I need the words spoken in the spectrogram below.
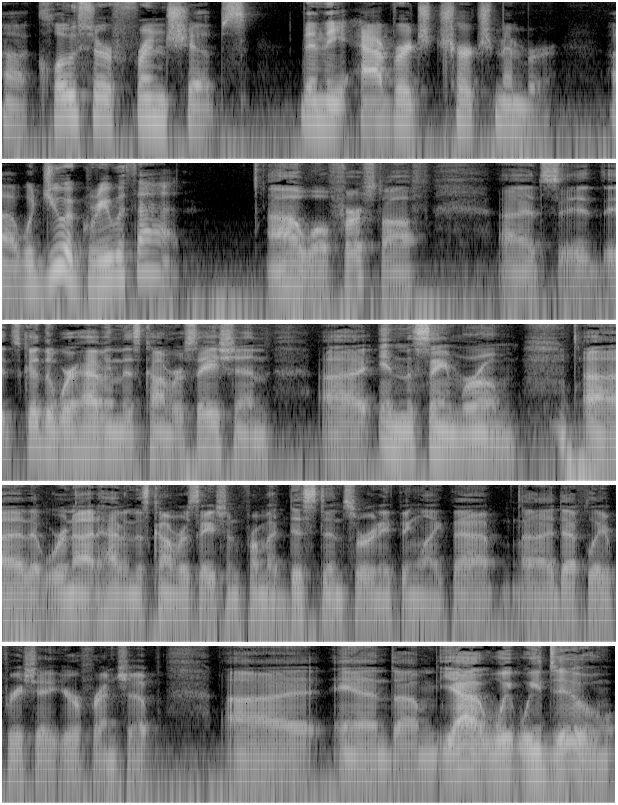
uh, closer friendships than the average church member. Uh, would you agree with that? Ah, well, first off, uh, it's it, it's good that we're having this conversation uh, in the same room. Uh, that we're not having this conversation from a distance or anything like that. Uh, I definitely appreciate your friendship. Uh, and um, yeah, we, we do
